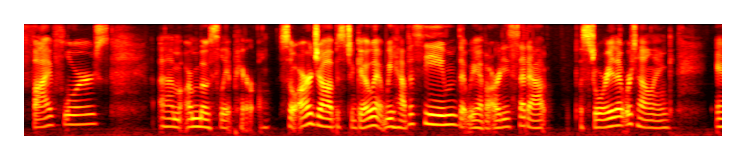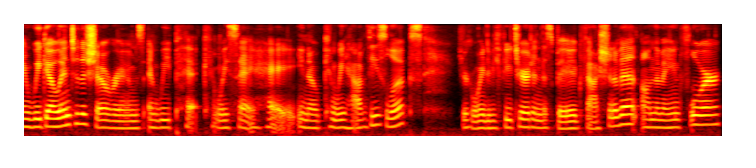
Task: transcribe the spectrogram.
five floors um, are mostly apparel. So our job is to go in. We have a theme that we have already set out, a story that we're telling, and we go into the showrooms and we pick and we say, hey, you know, can we have these looks? You're going to be featured in this big fashion event on the main floor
